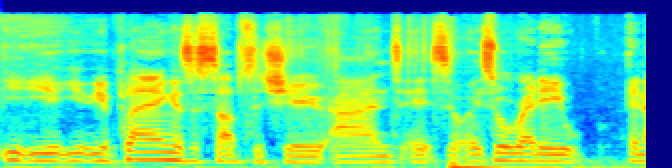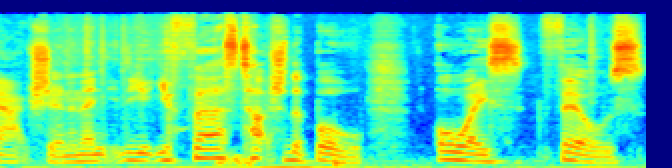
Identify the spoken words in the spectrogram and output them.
you, you, you're playing as a substitute and it's it's already in action, and then you, your first touch of the ball always feels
